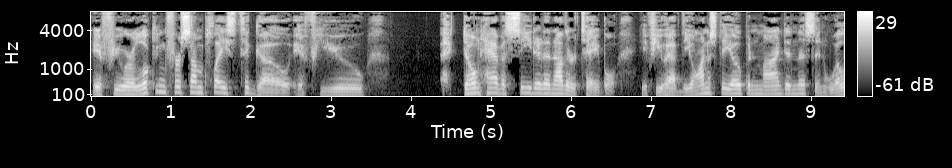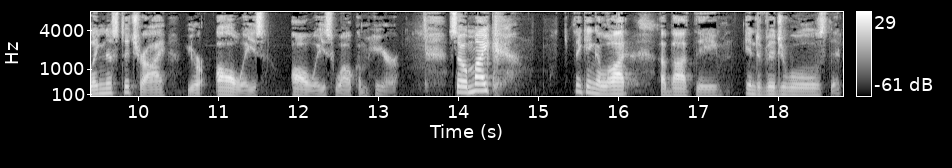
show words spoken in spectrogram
If you're looking for some place to go, if you don't have a seat at another table. If you have the honesty, open mindedness, and willingness to try, you're always, always welcome here. So, Mike, thinking a lot about the individuals that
